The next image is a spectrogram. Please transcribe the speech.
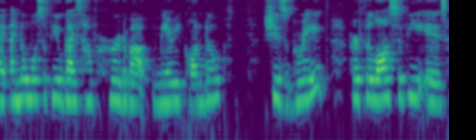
I, I know most of you guys have heard about Marie Kondo. She's great. Her philosophy is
